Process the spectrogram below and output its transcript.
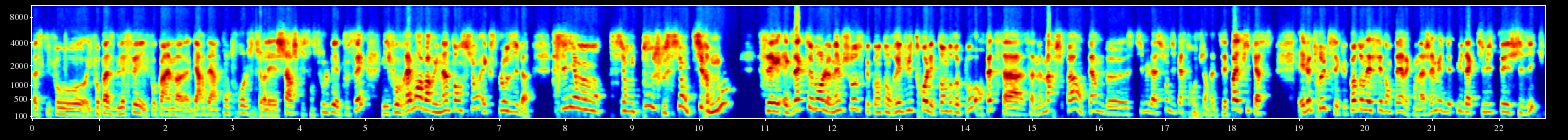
parce qu'il faut, il faut pas se blesser, il faut quand même garder un contrôle sur les charges qui sont soulevées et poussées, mais il faut vraiment avoir une intention explosive. Si on, si on pousse ou si on tire mou, c'est exactement la même chose que quand on réduit trop les temps de repos. En fait, ça, ça ne marche pas en termes de stimulation d'hypertrophie. En fait, c'est pas efficace. Et le truc, c'est que quand on est sédentaire et qu'on n'a jamais eu d'activité physique,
